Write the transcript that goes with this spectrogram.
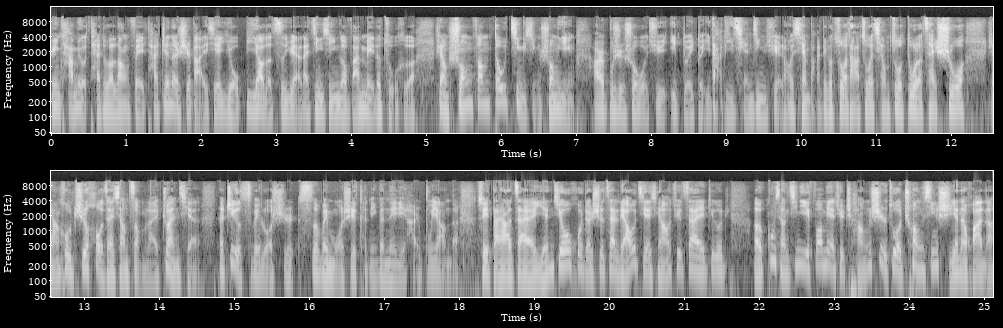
因为它没有太多的浪费，它真的是把一些有必要的资源来进行一个完美的组合，让双方都。都进行双赢，而不是说我去一怼怼一大笔钱进去，然后先把这个做大做强做多了再说，然后之后再想怎么来赚钱。那这个思维模式思维模式肯定跟内地还是不一样的。所以大家在研究或者是在了解，想要去在这个呃共享经济方面去尝试做创新实验的话呢，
